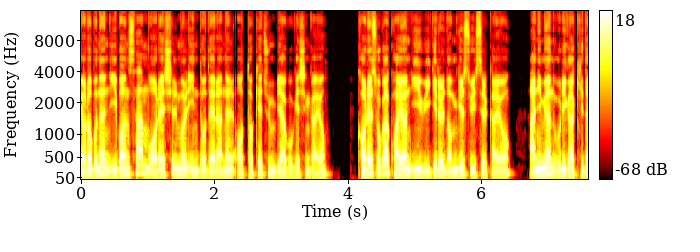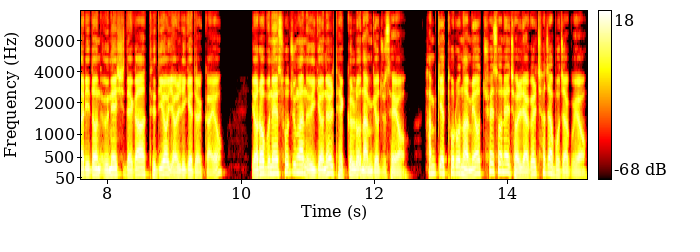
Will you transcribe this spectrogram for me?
여러분은 이번 3월의 실물 인도 대란을 어떻게 준비하고 계신가요? 거래소가 과연 이 위기를 넘길 수 있을까요? 아니면 우리가 기다리던 은혜 시대가 드디어 열리게 될까요? 여러분의 소중한 의견을 댓글로 남겨주세요. 함께 토론하며 최선의 전략을 찾아보자고요.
